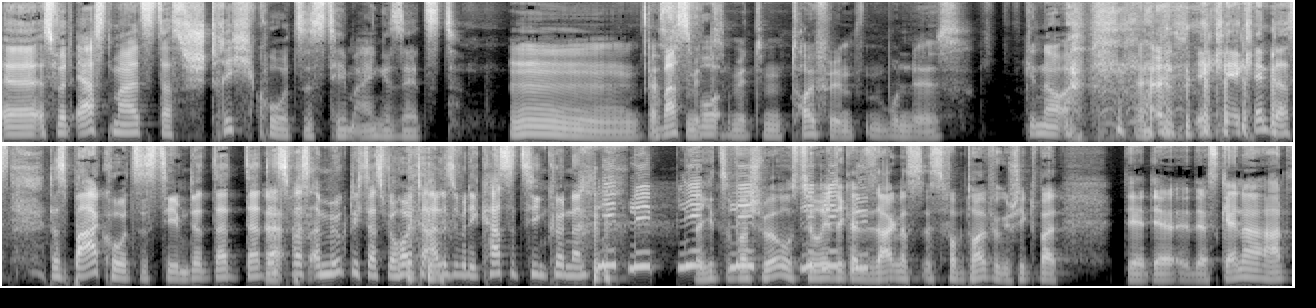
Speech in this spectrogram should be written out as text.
Äh, es wird erstmals das Strichcode-System eingesetzt. Mm, das Was, wo- mit, mit dem Teufel im Bunde ist. Genau. ihr, ihr, kennt das. Das Barcode-System. Da, da, da, das, was ermöglicht, dass wir heute alles über die Kasse ziehen können, dann blieb, blieb, blieb. Da gibt es Verschwörungstheoretiker, die sagen, das ist vom Teufel geschickt, weil der, der, der Scanner hat,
